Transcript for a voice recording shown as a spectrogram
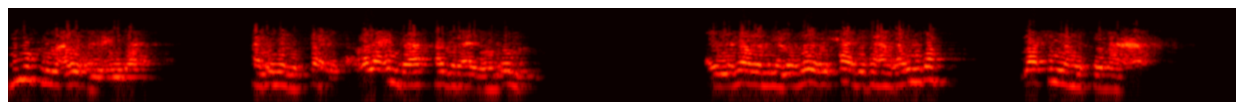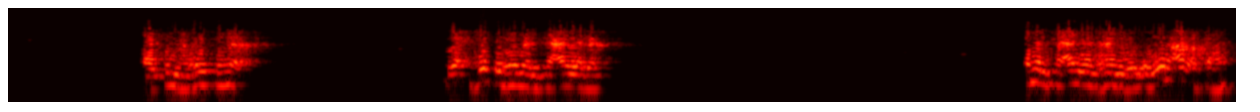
لم يكن معروفا عند الأمم السابقة ولا عند قدر هذه الأمة إنما هو من الأمور الحادثة الغريبة لكنه صناعة. لكنه صناعة. يحدثه من تعلم. ومن تعلم هذه الأمور عرفها.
